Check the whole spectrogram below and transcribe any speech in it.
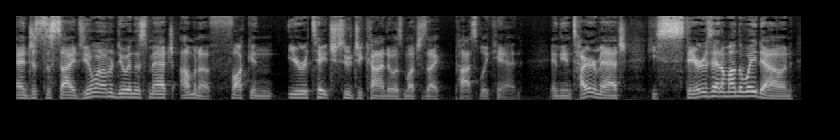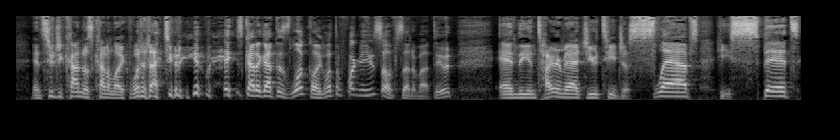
and just decides, you know what I'm gonna do in this match? I'm gonna fucking irritate Shuji Kondo as much as I possibly can. In the entire match, he stares at him on the way down, and Shuji Kondo's kind of like, "What did I do to you?" He's kind of got this look like, "What the fuck are you so upset about, dude?" And the entire match, UT just slaps, he spits,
